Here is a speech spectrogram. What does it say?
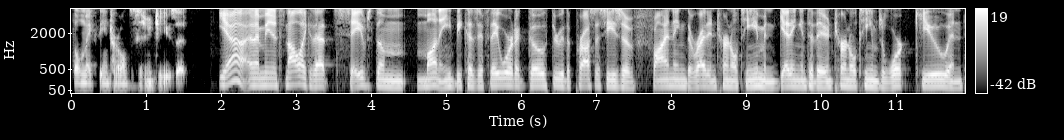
they'll make the internal decision to use it. Yeah, and I mean it's not like that saves them money because if they were to go through the processes of finding the right internal team and getting into the internal team's work queue and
